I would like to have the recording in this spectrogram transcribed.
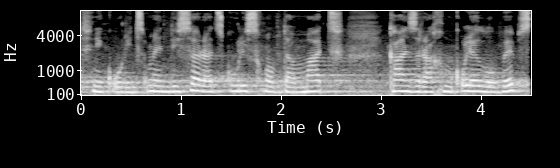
ეთნიკური წმენდისა, რაც გულისხმობდა მათ განზრახ მკვლელობებს,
